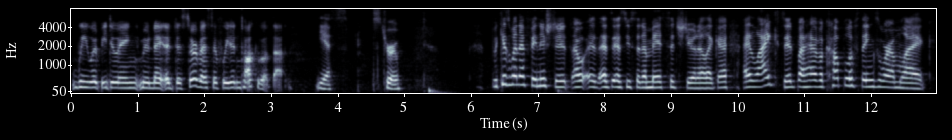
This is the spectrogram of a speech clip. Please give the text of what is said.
we would be doing Moon Knight a disservice if we didn't talk about that. Yes, it's true. Because when I finished it, I, as, as you said, I messaged you and I like I, I liked it, but I have a couple of things where I'm like,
